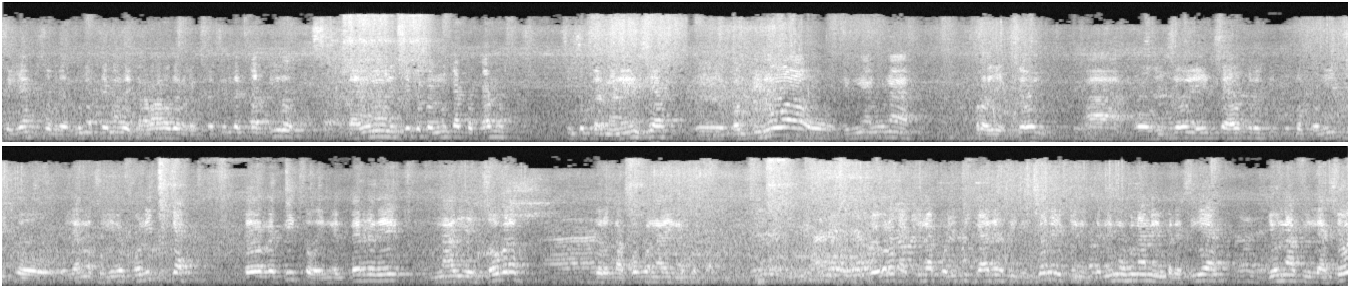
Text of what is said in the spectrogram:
seguíamos sobre algunos temas de trabajo de organización del partido de algunos municipios, pero nunca tocamos si su permanencia eh, continúa o tenía alguna proyección o visión de irse a otro instituto político o ya no seguir en política. Pero repito, en el PRD nadie sobra, pero tampoco nadie necesita. Yo creo que aquí la política de decisiones y quienes tenemos una membresía y una afiliación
